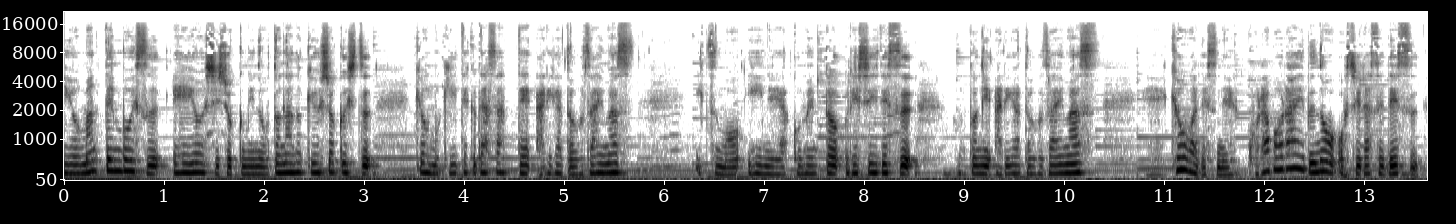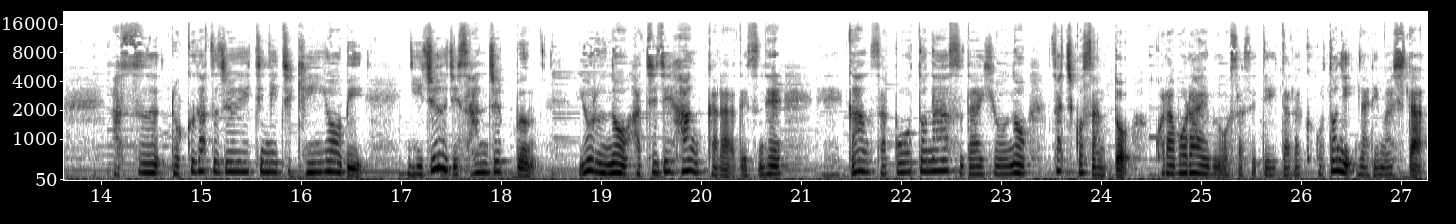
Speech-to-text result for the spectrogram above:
栄養満点ボイス栄養士食味の大人の給食室。今日も聞いてくださってありがとうございます。いつもいいねやコメント嬉しいです。本当にありがとうございます、えー、今日はですねコラボライブのお知らせです。明日6月11日金曜日20時30分夜の8時半からですねがんサポートナース代表の幸子さんとコラボライブをさせていただくことになりました。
